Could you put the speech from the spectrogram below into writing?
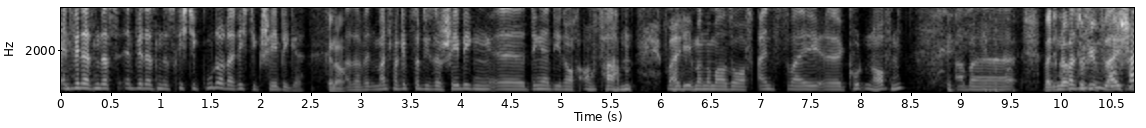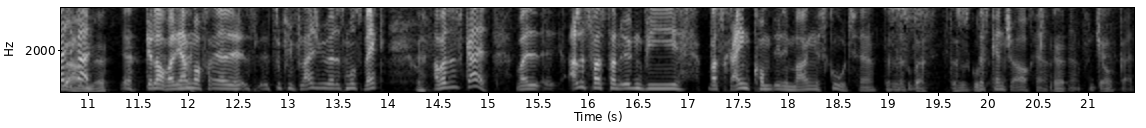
entweder sind das, entweder sind das richtig gute oder richtig schäbige. Genau. Also wenn, manchmal gibt es so diese schäbigen äh, Dinger, die noch aufhaben, weil die immer noch mal so auf eins, zwei äh, Kunden hoffen. Aber, Genau. Weil die noch zu viel ist so Fleisch über haben, ne? Ja. Genau, weil die haben noch äh, zu viel Fleisch über, das muss weg. Aber es ist geil, weil äh, alles, was dann irgendwie, was reinkommt in den Magen, ist gut. Ja. Das ist super. Das ist gut. Das kenn ich auch, ja. Ja. Ja Finde ich Ja. auch geil.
